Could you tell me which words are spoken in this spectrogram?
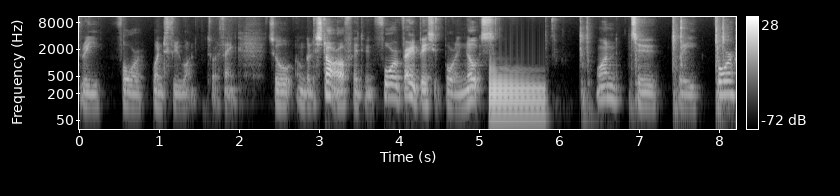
three, four, one, three, one sort of thing. So I'm going to start off by doing four very basic boring notes. One, two, three, four.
